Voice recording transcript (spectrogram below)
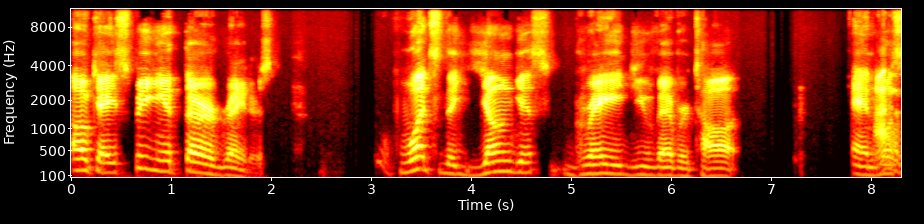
okay, speaking of third graders, what's the youngest grade you've ever taught? And I've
